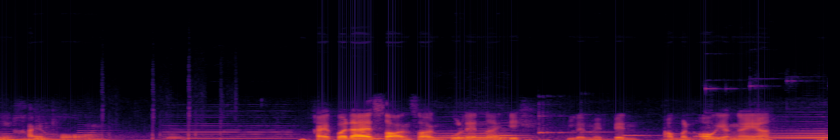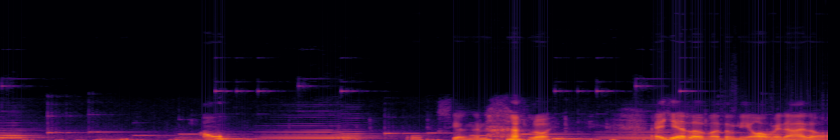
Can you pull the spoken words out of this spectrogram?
นี่ขายของ ใครก็ได้สอนสอนกูเล่นหน่อยดิ กูเล่นไม่เป็น เอามันออกยังไงอะเอาโอ้ เสียเงินห้าร้อยไอ้เหี้ยแล้วมันตรงนี้ออกไม่ได้เหรอ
